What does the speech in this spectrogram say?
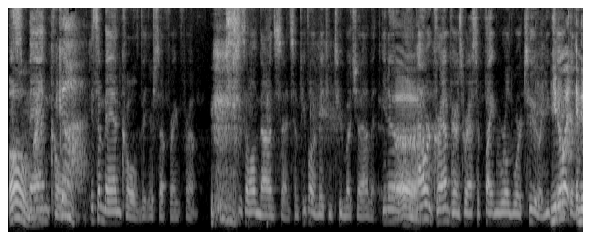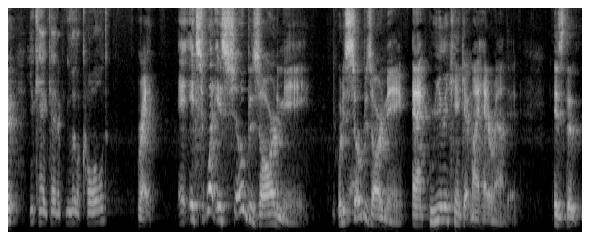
Oh, my man cold. God. It's a man cold that you're suffering from. This is all nonsense, and people are making too much out of it. You know, our grandparents were asked to fight in World War II, and you, You can't know what? Get And a, there- you can't get a little cold. Right. It's what is so bizarre to me. What is so bizarre to me, and I really can't get my head around it, is the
